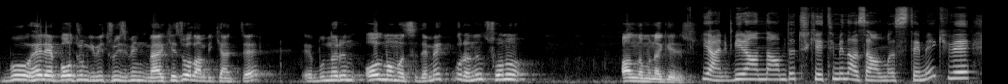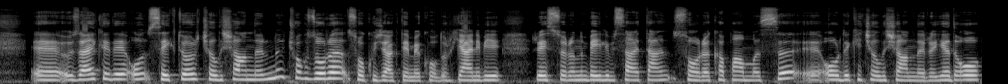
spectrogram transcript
bu hele Bodrum gibi turizmin merkezi olan bir kentte e, bunların olmaması demek buranın sonu anlamına gelir. Yani bir anlamda tüketimin azalması demek ve e, özellikle de o sektör çalışanlarını çok zora sokacak demek olur. Yani bir restoranın belli bir saatten sonra kapanması e, oradaki çalışanları ya da o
